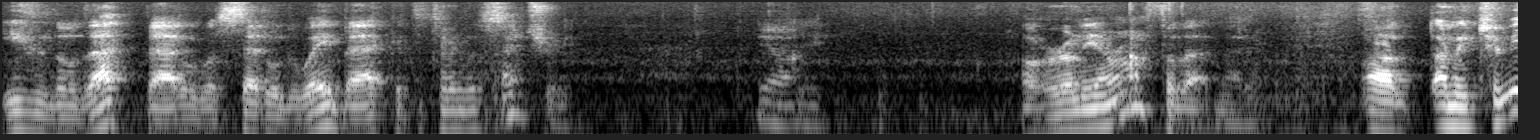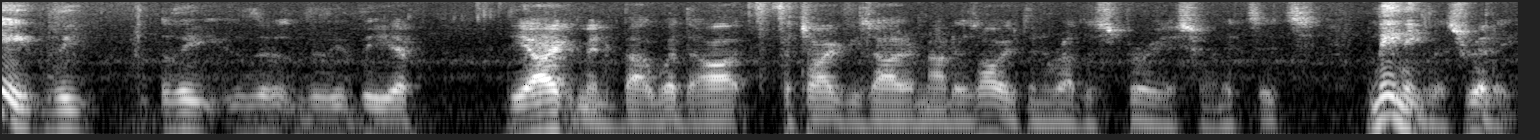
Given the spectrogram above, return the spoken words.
even though that battle was settled way back at the turn of the century, Yeah. or earlier on, for that matter. Uh, I mean, to me, the the the the the, uh, the argument about whether art, photography is art or not has always been a rather spurious one. It's it's meaningless, really.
